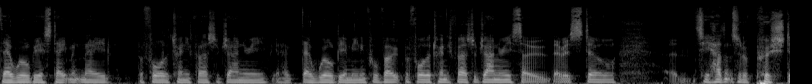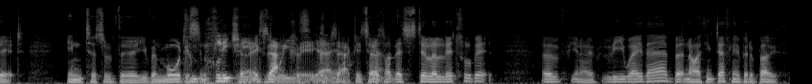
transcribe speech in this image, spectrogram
there will be a statement made before the 21st of January. You know, there will be a meaningful vote before the 21st of January. So there is still, uh, she hasn't sort of pushed it into sort of the even more distant Completely future. Exactly, yeah, exactly. Yeah, so yeah. it's like there's still a little bit of you know leeway there, but no, I think definitely a bit of both.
